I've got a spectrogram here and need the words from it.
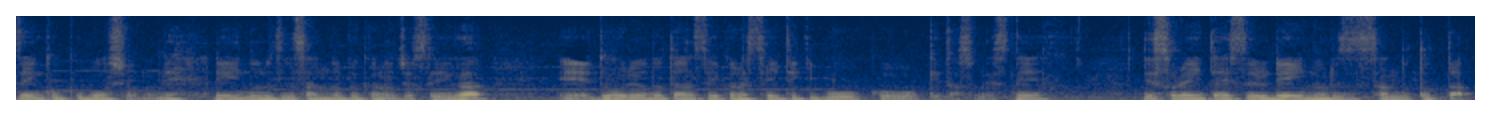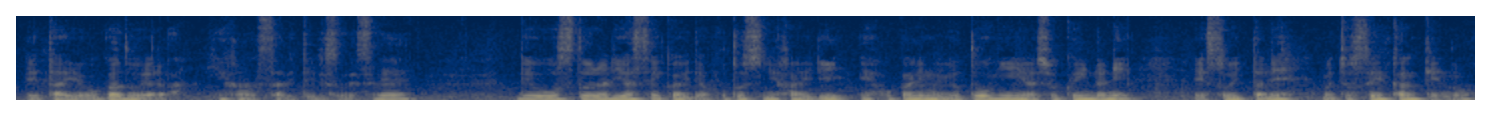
前国防省のねレイノルズさんの部下の女性がえ同僚の男性から性的暴行を受けたそうですね。でそれに対するレイノルズさんの取った対応がどうやら批判されているそうですね。でオーストラリア世界では今年に入り他にも与党議員や職員らにそういったね、まあ、女性関係の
